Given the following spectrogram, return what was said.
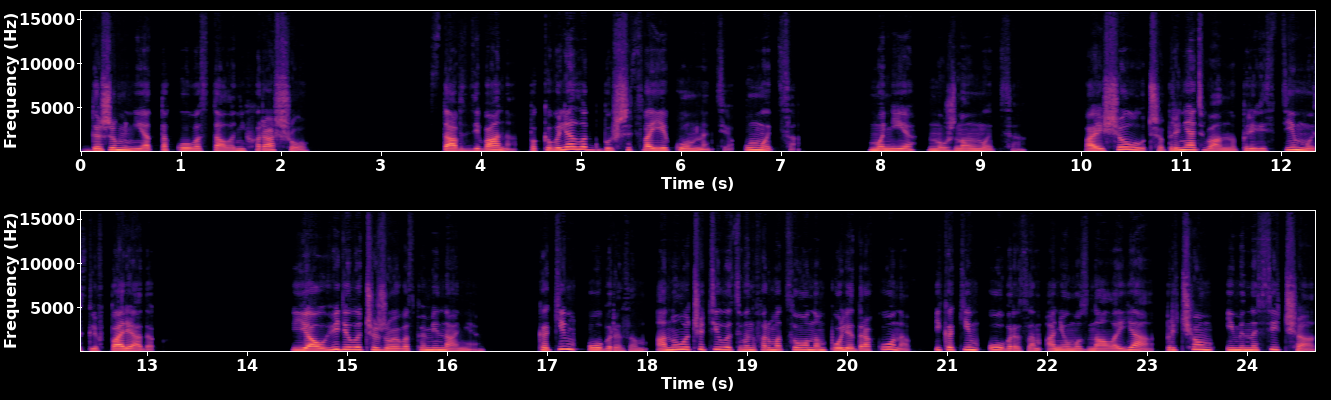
Даже мне от такого стало нехорошо. Став с дивана, поковыляла к бывшей своей комнате, умыться. Мне нужно умыться. А еще лучше принять ванну, привести мысли в порядок. Я увидела чужое воспоминание. Каким образом оно очутилось в информационном поле драконов и каким образом о нем узнала я, причем именно сейчас?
